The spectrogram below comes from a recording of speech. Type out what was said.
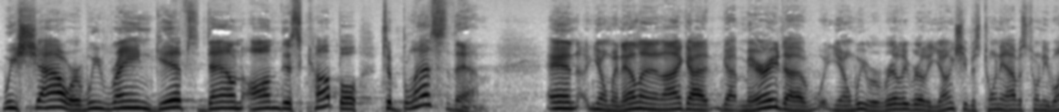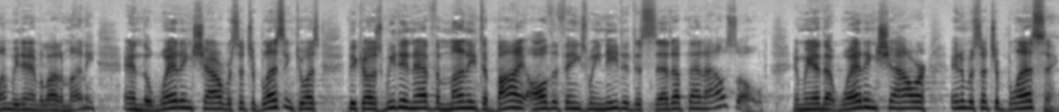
we shower, we rain gifts down on this couple to bless them. And, you know, when Ellen and I got, got married, uh, you know, we were really, really young. She was 20, I was 21. We didn't have a lot of money. And the wedding shower was such a blessing to us because we didn't have the money to buy all the things we needed to set up that household. And we had that wedding shower, and it was such a blessing.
